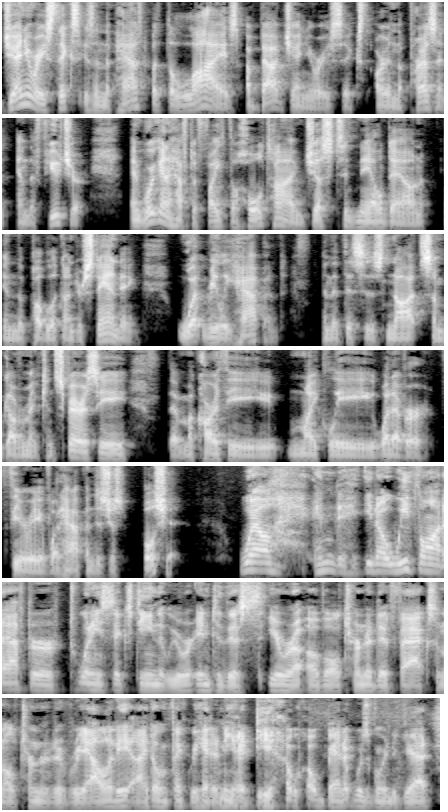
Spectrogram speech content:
January 6th is in the past, but the lies about January 6th are in the present and the future. And we're going to have to fight the whole time just to nail down in the public understanding what really happened and that this is not some government conspiracy, that McCarthy, Mike Lee, whatever theory of what happened is just bullshit. Well, and you know, we thought after 2016 that we were into this era of alternative facts and alternative reality. I don't think we had any idea how bad it was going to get.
